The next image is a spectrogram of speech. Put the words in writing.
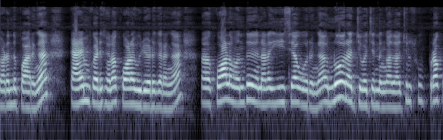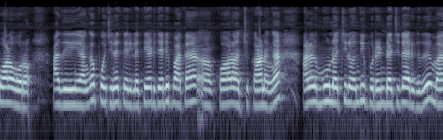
தொடர்ந்து பாருங்கள் டைம் கிடைச்சோன்னா கோலம் வீடியோ எடுக்கிறேங்க. கோலம் வந்து நல்லா ஈஸியாக வருங்க இன்னொரு அச்சு வச்சுருந்தேங்க. அந்த அச்சு சூப்பராக கோலம் வரும். அது எங்கே போச்சுன்னே தெரியல. தேடி தேடி பார்த்தேன். கோலம் அச்சு காணுங்க. அதனால் மூணு அச்சில் வந்து இப்போ ரெண்டு அச்சு தான் இருக்குது. ம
